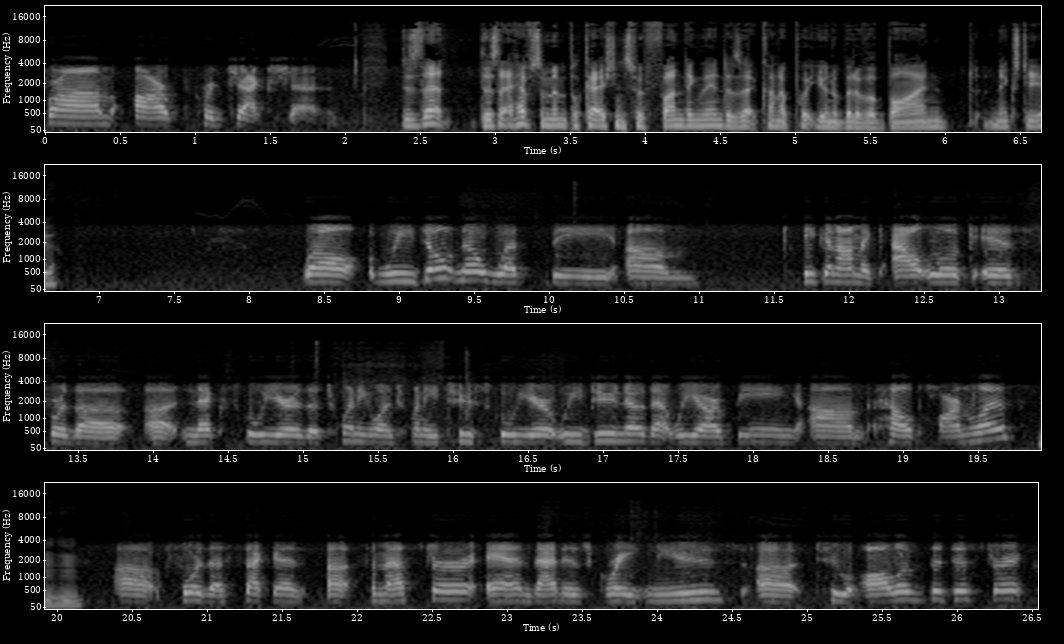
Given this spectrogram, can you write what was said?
from our projection. Does that does that have some implications for funding? Then does that kind of put you in a bit of a bind next year? Well, we don't know what the um, economic outlook is for the uh, next school year, the 21-22 school year. We do know that we are being um, held harmless mm-hmm. uh, for the second uh, semester, and that is great news uh, to all of the districts.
